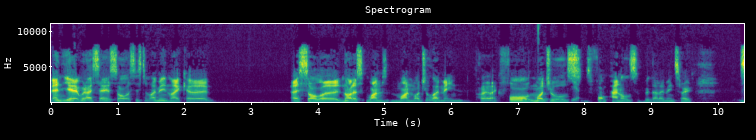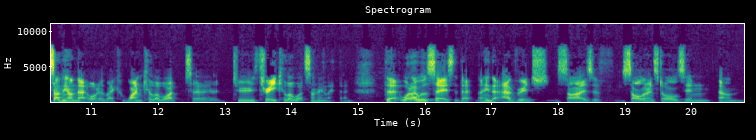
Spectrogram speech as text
and yeah, when I say a solar system, I mean like a a solar, not a one one module. I mean probably like four modules, yep. four panels. With that, I mean sorry, something on that order, like one kilowatt to two, three kilowatts, something like that. The, what I will say is that, that I think the average size of solar installs in um,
